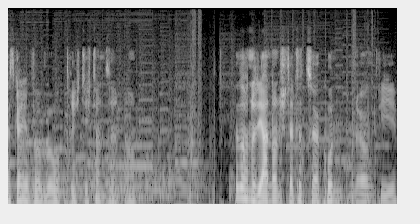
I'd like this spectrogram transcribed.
Weiß gar nicht, ob wir überhaupt richtig dann sind, ne? versuche nur die anderen Städte zu erkunden irgendwie.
